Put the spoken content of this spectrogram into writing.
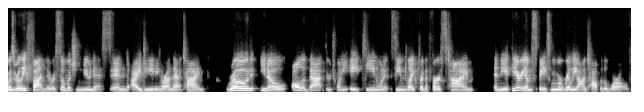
was really fun. There was so much newness and ideating around that time. Rode, you know, all of that through 2018 when it seemed like for the first time in the Ethereum space, we were really on top of the world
